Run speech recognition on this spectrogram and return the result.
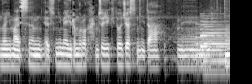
오늘 이 말씀 예수님의 이름으로 간절히 기도드렸습니다. 아멘.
